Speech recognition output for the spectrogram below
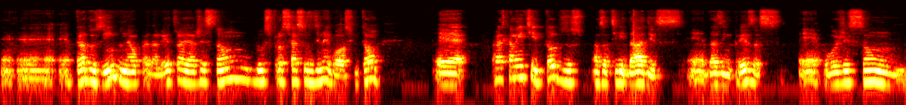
é, é, é, traduzindo né, o pé da letra, é a gestão dos processos de negócio. Então, é, praticamente todas as atividades é, das empresas é, hoje são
